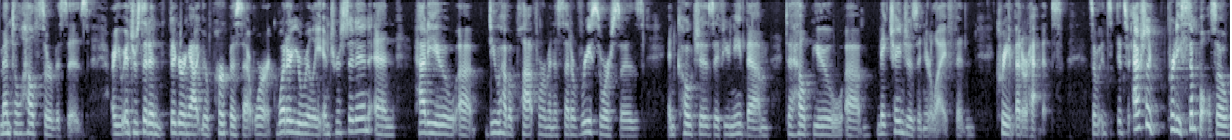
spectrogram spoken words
mental health services? Are you interested in figuring out your purpose at work? What are you really interested in? And how do you uh, do you have a platform and a set of resources and coaches if you need them to help you um, make changes in your life and create better habits. So it's it's actually pretty simple. So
